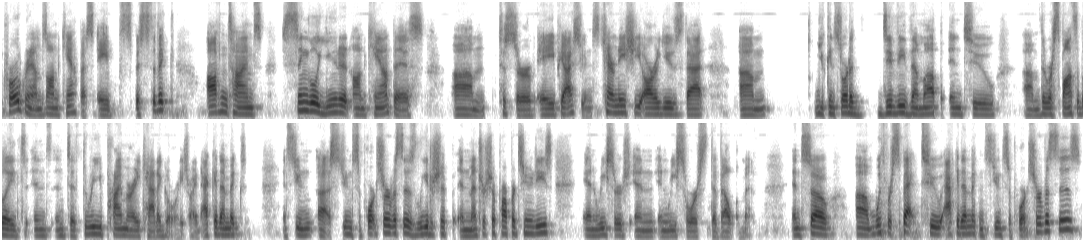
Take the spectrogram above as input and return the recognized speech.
programs on campus, a specific, oftentimes single unit on campus um, to serve AAPI students. Teranishi argues that um, you can sort of divvy them up into um, the responsibility to, in, into three primary categories, right? Academic and student uh, student support services, leadership and mentorship opportunities, and research and, and resource development. And so um, with respect to academic and student support services,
